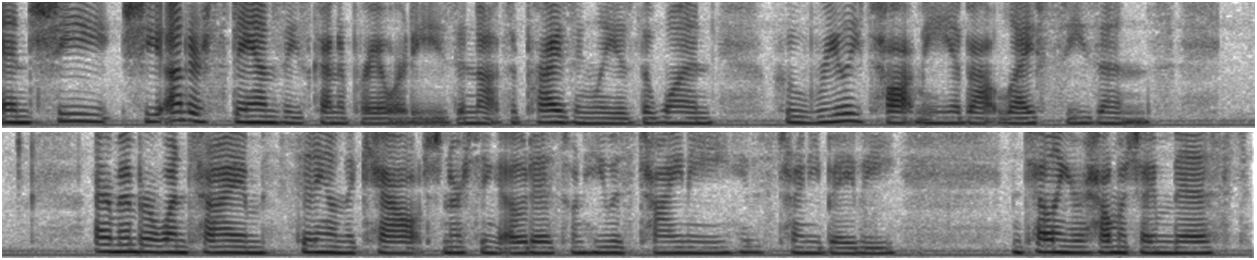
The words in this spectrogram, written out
and she she understands these kind of priorities and not surprisingly is the one who really taught me about life seasons i remember one time sitting on the couch nursing otis when he was tiny. He was tiny baby and telling her how much i missed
